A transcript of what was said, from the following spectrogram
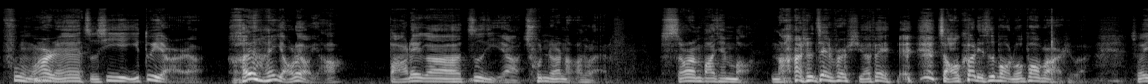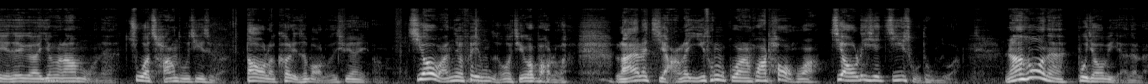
父母二人仔细一对眼啊，狠狠咬了咬牙，把这个自己啊存折拿出来了，十万八千八，拿着这份学费找克里斯保罗报班去吧。所以这个英格拉姆呢，坐长途汽车到了克里斯保罗的训练营，交完这费用之后，结果保罗来了，讲了一通官话套话，教了一些基础动作，然后呢，不教别的了，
